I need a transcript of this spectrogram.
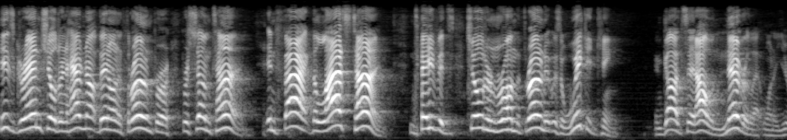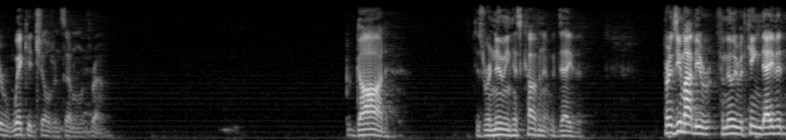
His grandchildren have not been on a throne for, for some time. In fact, the last time David's children were on the throne, it was a wicked king. And God said, I will never let one of your wicked children sit on the throne. But God is renewing his covenant with David. Friends, you might be familiar with King David,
